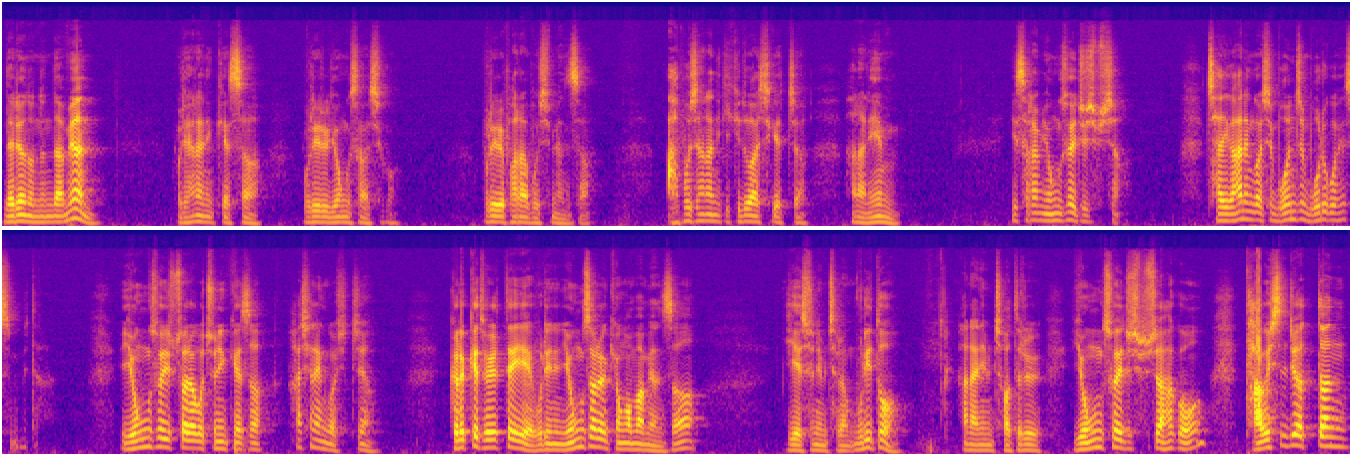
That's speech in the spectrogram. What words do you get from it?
내려놓는다면 우리 하나님께서 우리를 용서하시고 우리를 바라보시면서 아버지 하나님께 기도하시겠죠. 하나님, 이 사람 용서해 주십시오. 자기가 하는 것이 뭔지 모르고 했습니다. 주십시오라고 주님께서 하시는 것이죠. 그렇게 될 때에 우리는 용서를 경험하면서 예수님처럼 우리도 하나님 저들을 용서해 주십시오 하고 다윗이 드렸던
